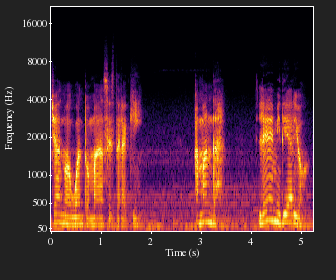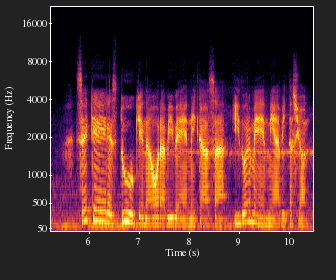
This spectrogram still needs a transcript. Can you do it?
Ya no aguanto más estar aquí. Amanda, lee mi diario. Sé que eres tú quien ahora vive en mi casa y duerme en mi habitación.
